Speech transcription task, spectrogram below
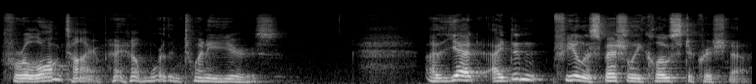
for a long time, you know, more than 20 years. Uh, yet I didn't feel especially close to Krishna.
